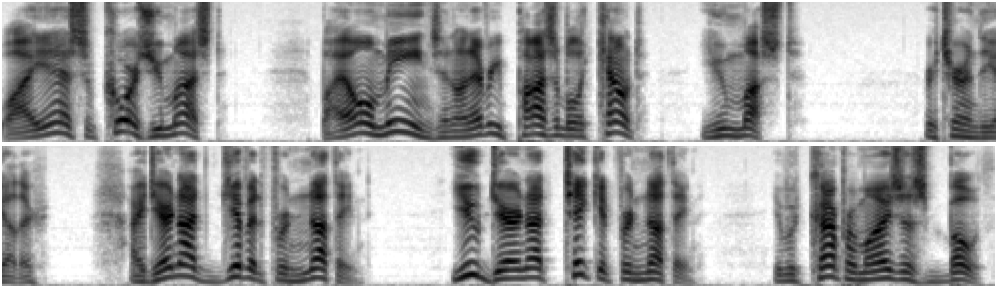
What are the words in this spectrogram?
Why, yes, of course you must. By all means, and on every possible account, you must, returned the other. I dare not give it for nothing. You dare not take it for nothing. It would compromise us both.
